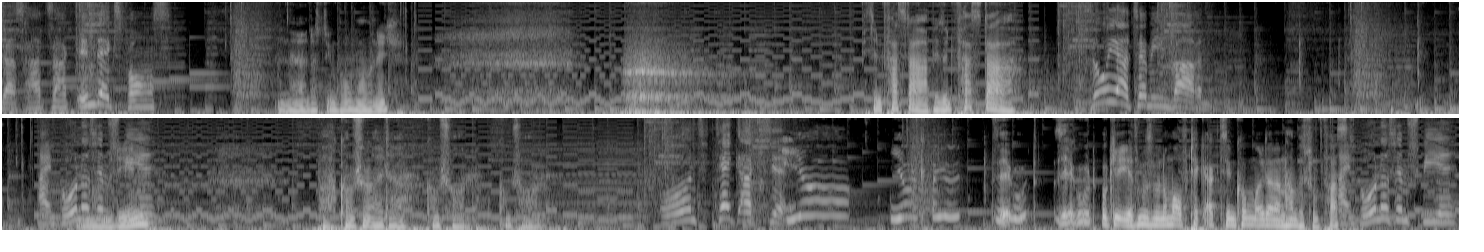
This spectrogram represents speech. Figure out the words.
Das Rad sagt Indexfonds. Ja, das Ding brauchen wir aber nicht. Wir sind fast da. Wir sind fast da. Sojaterminwaren. Ein Bonus im Spiel. Boah, komm schon, Alter. Komm schon. Komm schon. Und Tech-Aktien. Ja, ja, geil. Sehr gut, sehr gut. Okay, jetzt müssen wir nochmal auf Tech-Aktien kommen, Alter. Dann haben wir es schon fast. Ein Bonus im Spiel.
